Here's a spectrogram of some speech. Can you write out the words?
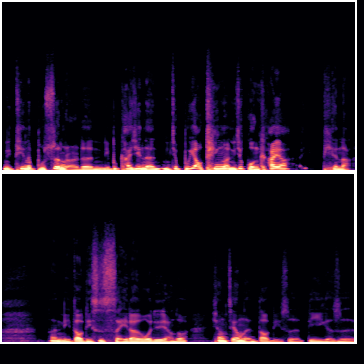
你听得不顺耳的，你不开心的人，你就不要听啊，你就滚开啊！哎，天哪，那你到底是谁了？我就想说，像这样的人到底是第一个是。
